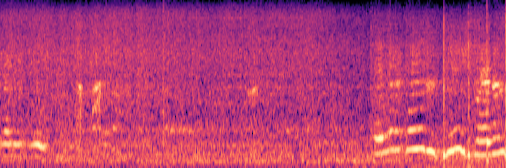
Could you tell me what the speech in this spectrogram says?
They're going to go to the beach, Brennan.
